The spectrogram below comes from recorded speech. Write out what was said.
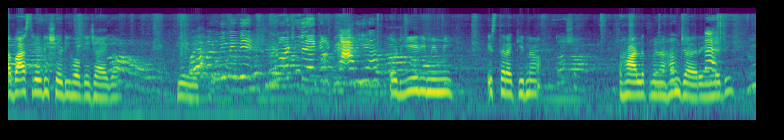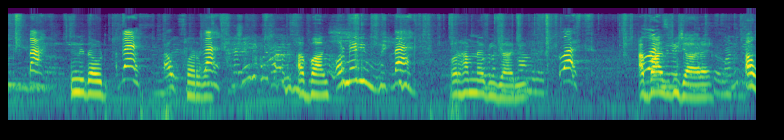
अब्बास रेडी शेडी होके जाएगा। ये देखो। और ये री मिमी इस तरह की ना हालत में ना हम जा रहे हैं नदी। निदा और फरवा। अब्बास और मैं भी और हम ना भी जा रही। अब्बास भी जा रहा है। आओ।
